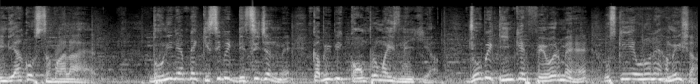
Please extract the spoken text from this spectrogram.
इंडिया को संभाला है। धोनी ने अपने किसी भी डिसीज़न में कभी भी कॉम्प्रोमाइज नहीं किया। जो भी टीम के फेवर में है, उसके लिए उन्होंने हमेशा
